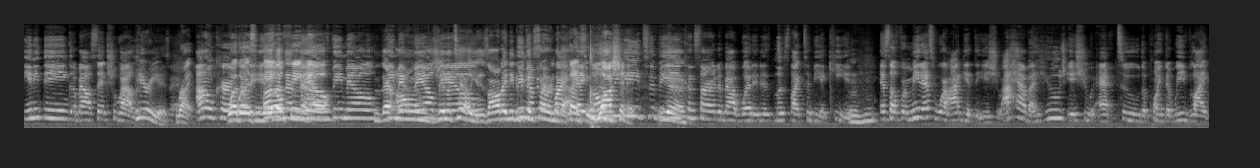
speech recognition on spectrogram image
anything about sexuality. Period. Right. I don't care Whether whether it's it's male, Other than female. female, Their female, own male, genitalia male. is all they need to be concerned female, right. about. Thank they you. only Washing need to be Yeah. concerned about what it is, looks like to be a kid. Mhm. And so for me, that's where I get the issue. I have a huge issue at to the point that we've like,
